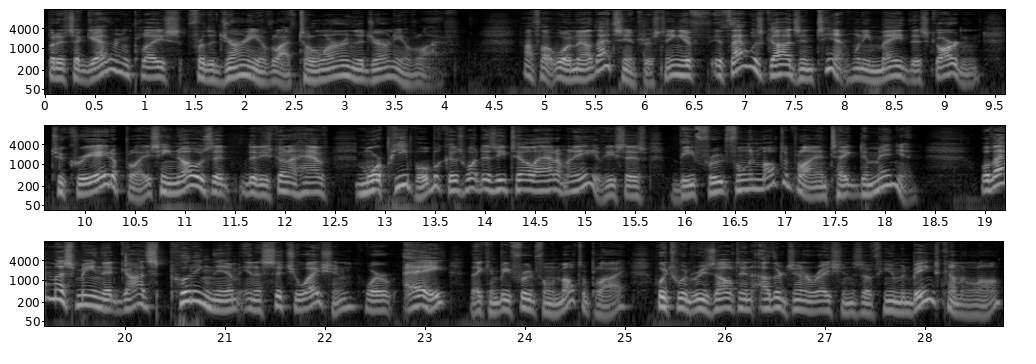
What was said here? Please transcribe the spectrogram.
but it's a gathering place for the journey of life, to learn the journey of life. I thought, well, now that's interesting. If if that was God's intent when he made this garden to create a place, he knows that, that he's going to have more people because what does he tell Adam and Eve? He says, Be fruitful and multiply and take dominion. Well, that must mean that God's putting them in a situation where A, they can be fruitful and multiply, which would result in other generations of human beings coming along,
